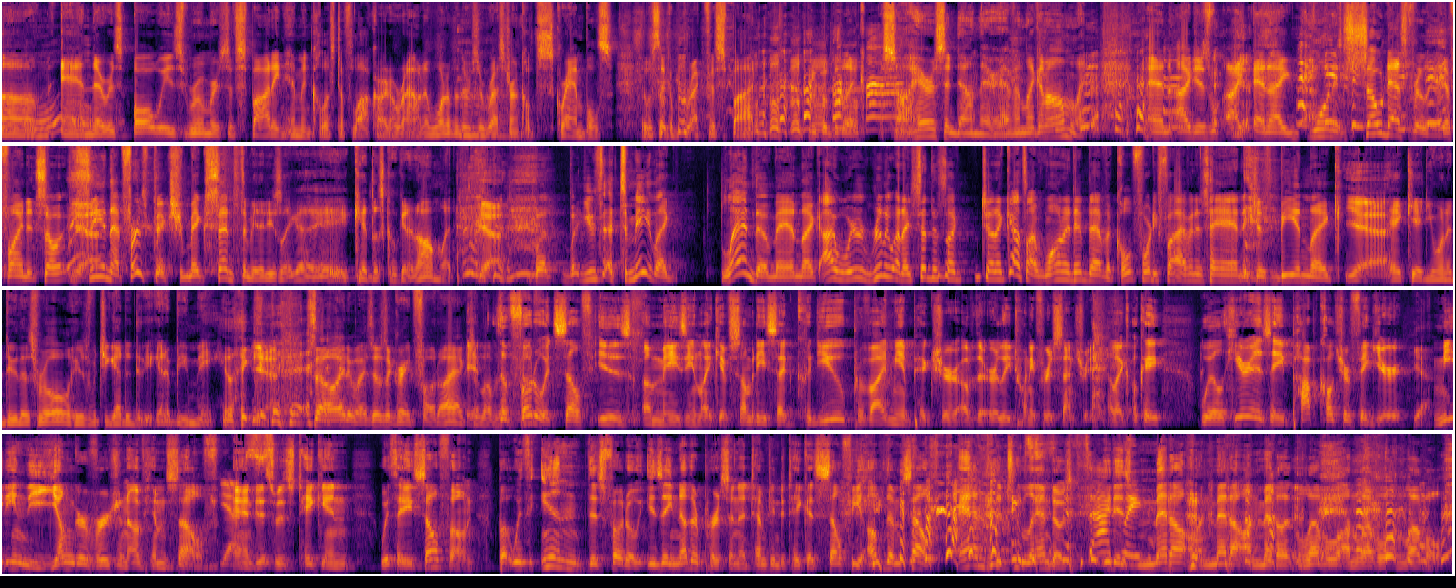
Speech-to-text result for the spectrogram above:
Um, and there was always rumors of spotting him and Calista Flockhart around. And one of them, there was a restaurant called Scrambles. It was like a breakfast spot. People would be like, I saw Harrison down there having like an omelet. And I just, I, and I wanted so desperately to find it. So seeing that first picture makes sense to me that he's like, hey, kid, let's go get an omelet. Yeah. But, but you, to me, like, Lando, man, like I really when I said this on Jedi Council, I wanted him to have a Colt 45 in his hand and just being like, Yeah. hey kid, you want to do this role? Here's what you got to do. You got to be me. Like, Yeah. so, anyways, it was a great photo. I actually love The that. photo itself is amazing. Like if somebody said, "Could you provide me a picture of the early 21st century?" I'm like, okay. Well, here is a pop culture figure Yeah. meeting the younger version of himself, Yes. and this was taken with a cell phone. But within this photo is another person attempting to take a selfie of themselves and the two Landos. It Exactly. is meta on meta on meta, level on level on level.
